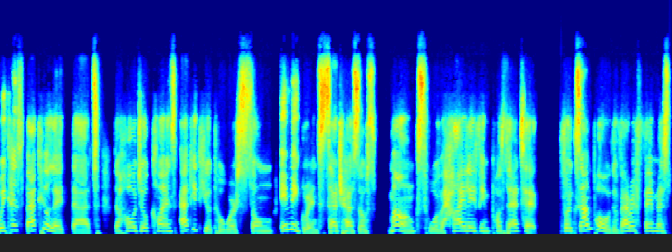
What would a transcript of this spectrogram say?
we can speculate that the Hojo clan's attitude towards Song immigrants, such as those monks, were highly sympathetic. For example, the very famous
